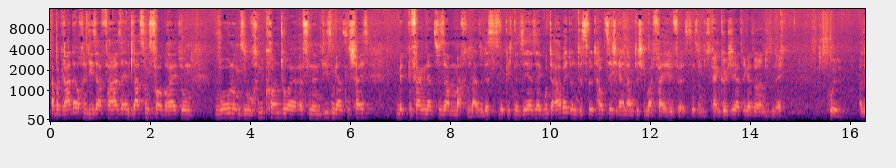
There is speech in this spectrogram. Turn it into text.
Aber gerade auch in dieser Phase Entlassungsvorbereitung, Wohnung suchen, Konto eröffnen, diesen ganzen Scheiß mit Gefangenen zusammen machen. Also das ist wirklich eine sehr, sehr gute Arbeit und das wird hauptsächlich ehrenamtlich gemacht. Freie Hilfe ist das und es ist kein kirchlicher Träger, sondern die sind echt cool. Also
